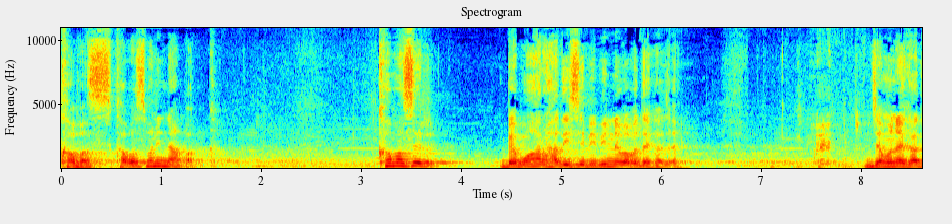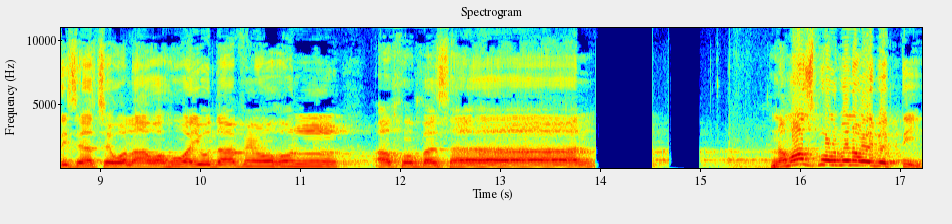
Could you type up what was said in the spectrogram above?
খাবাস খাবাস মানে নাপাক। খাবাসের ব্যবহার হাদিসে বিভিন্নভাবে দেখা যায়। যেমন এক হাদিসে আছে, ওয়ালা ওয়াহু আয়ুদাফিউল আখবাসান। নামাজ পড়বে না ওই ব্যক্তি,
